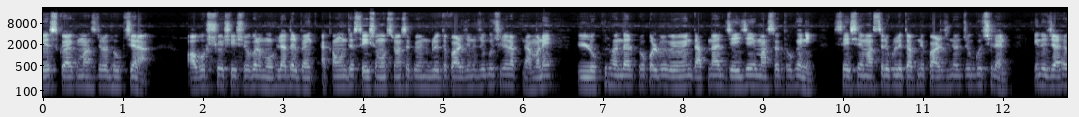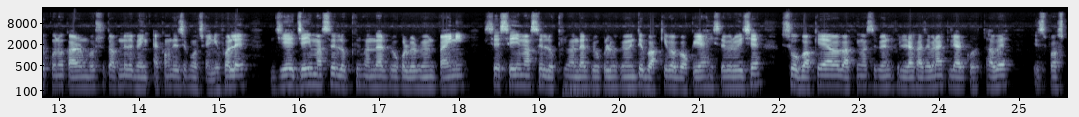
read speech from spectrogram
বেশ কয়েক মাস ধরে ঢুকছে না। অবশ্যই সেই সকল মহিলাদের ব্যাংক অ্যাকাউন্টে সেই সমস্ত মাসের পেমেন্টগুলিতে পাওয়ার জন্য যোগ্য ছিলেন আপনার। মানে লক্ষ্মীর ভান্ডার প্রকল্পের পেমেন্ট আপনার যেই যেই মাসে ঢোকেনি, সেই সেই মাসেরগুলিতে আপনি পাওয়ার জন্য যোগ্য ছিলেন। কিন্তু যাই হোক কোনো কারণবশত আপনাদের ব্যাংক অ্যাকাউন্টে এসে পৌঁছায়নি। ফলে যে যেই মাসে লক্ষ্মীর ভান্ডার প্রকল্পের পেমেন্ট পায়নি সে সেই মাসে লক্ষ্মীর ভান্ডার প্রকল্পের পেমেন্টে বাকি বা বকেয়া হিসেবে রয়েছে। সো, বকেয়া বা বাকি মাসে পেমেন্ট ফেলে রাখা যাবে না ক্লিয়ার করতে হবে। স্পষ্ট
